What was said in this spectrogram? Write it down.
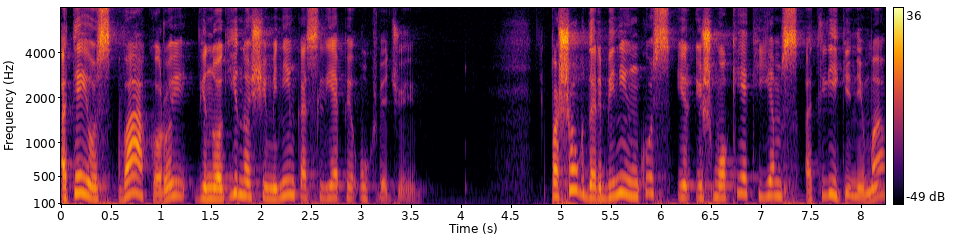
Atėjus vakarui, vynuogino šeimininkas liepė ūkvedžiui. Pašauk darbininkus ir išmokėk jiems atlyginimą,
